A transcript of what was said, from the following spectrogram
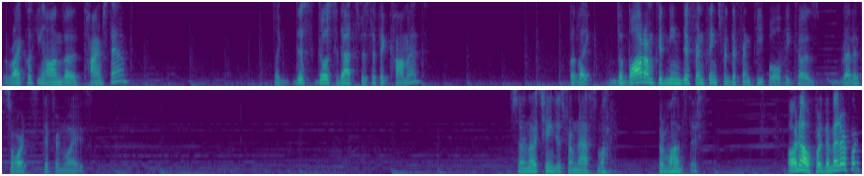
right clicking on the timestamp. Like this goes to that specific comment. But like the bottom could mean different things for different people because Reddit sorts different ways. So no changes from NASM for monsters. Oh no, for the meta report?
